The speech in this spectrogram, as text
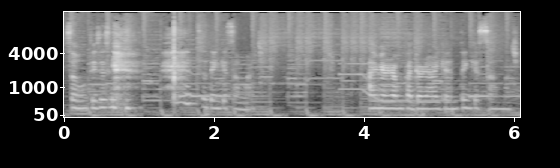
so this is, so thank you so much. I'm your Rampadora again. Thank you so much.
